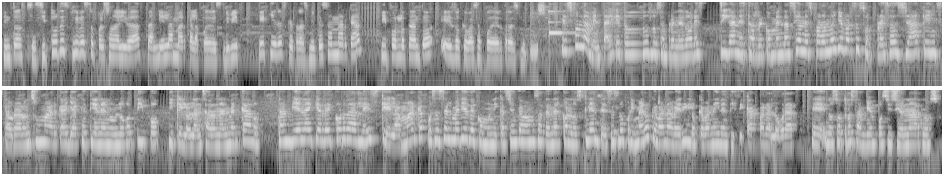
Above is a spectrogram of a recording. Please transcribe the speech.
Entonces, si tú describes tu personalidad, también la marca la puede describir. ¿Qué quieres que transmite esa marca? Y por lo tanto, es lo que vas a poder transmitir. Es fundamental que todos los emprendedores sigan estas recomendaciones para no llevarse sorpresas ya que instauraron su marca, ya que tienen un logotipo y que lo lanzaron al mercado. También hay que recordarles que la marca pues es el medio de comunicación que vamos a tener con los clientes, es lo primero que van a ver y lo que van a identificar para lograr eh, nosotros también posicionarnos.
